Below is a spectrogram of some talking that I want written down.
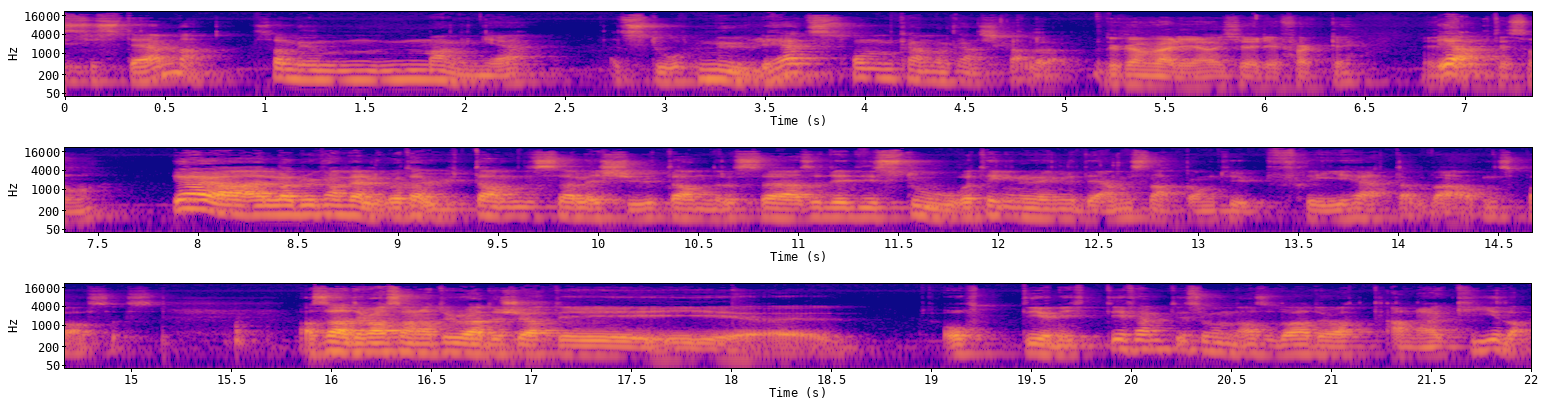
systemet så har vi jo mange Et stort mulighetsrom, kan man kanskje kalle det. Du kan velge å kjøre i 40 i Ja. 50 sommer? Ja, ja, eller du kan velge å ta utdannelse eller ikke utdannelse. Altså Det er de store tingene egentlig der vi snakker om type frihet av verdensbasis. Altså det var sånn at du hadde kjørt i, i eh, 80- og 90-50-sonen, altså da hadde du hatt anarki, da.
